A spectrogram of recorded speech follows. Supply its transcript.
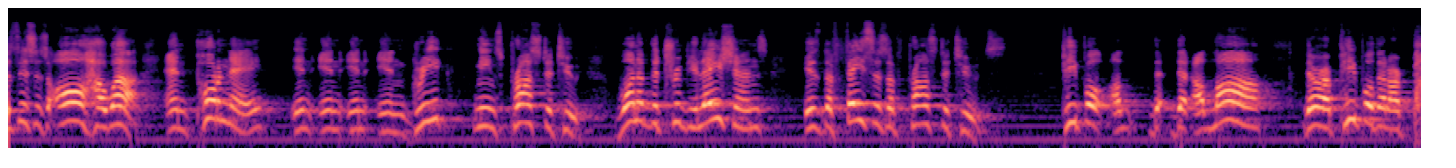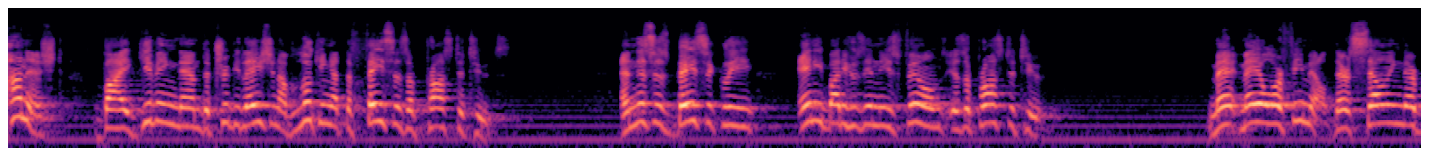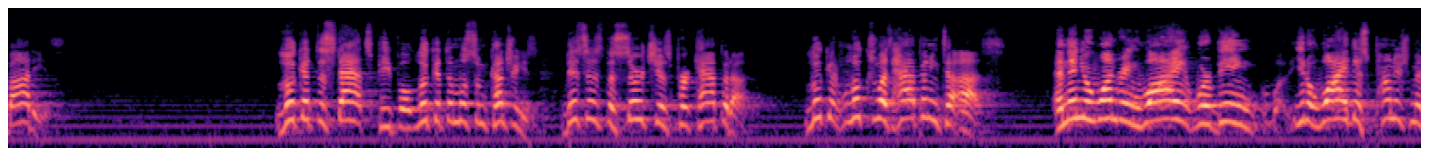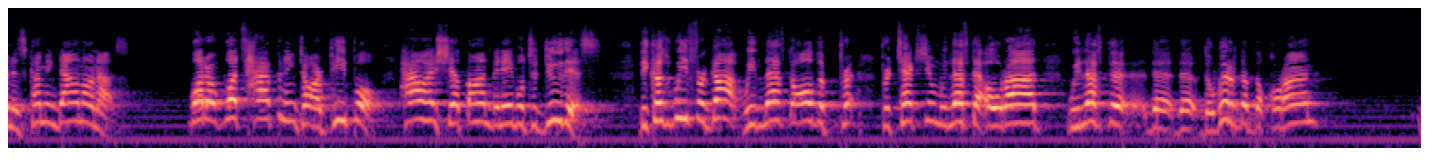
this is all hawa. And porne in, in, in, in Greek means prostitute. One of the tribulations is the faces of prostitutes. People, uh, that Allah, there are people that are punished by giving them the tribulation of looking at the faces of prostitutes. And this is basically anybody who's in these films is a prostitute, male or female. They're selling their bodies. Look at the stats, people. Look at the Muslim countries. This is the searches per capita. Look at look what's happening to us. And then you're wondering why we're being, you know, why this punishment is coming down on us. What are, what's happening to our people? How has Shaitan been able to do this? Because we forgot. We left all the pr- protection. We left the awrad. We left the, the, the, the of the Quran.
